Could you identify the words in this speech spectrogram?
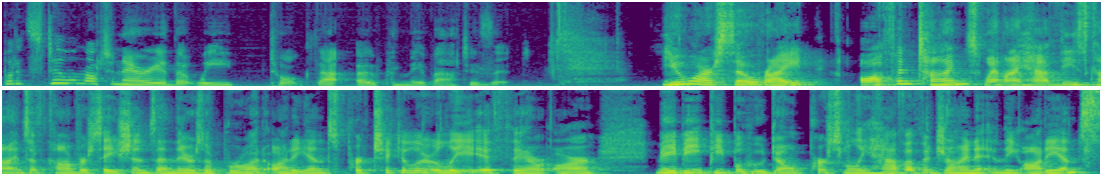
but it's still not an area that we talk that openly about, is it? You are so right. Oftentimes, when I have these kinds of conversations and there's a broad audience, particularly if there are maybe people who don't personally have a vagina in the audience,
